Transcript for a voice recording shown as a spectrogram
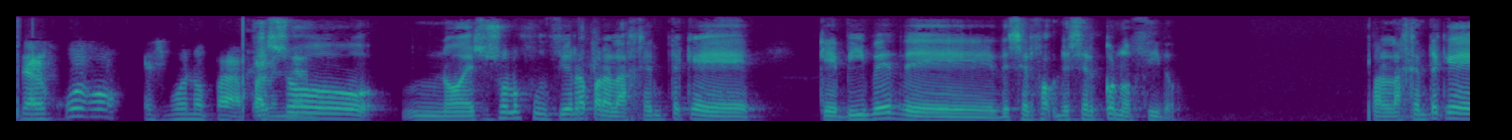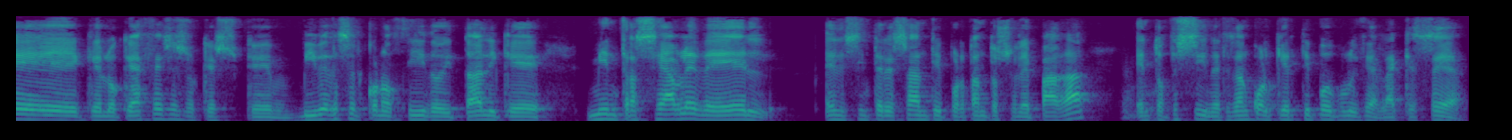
del juego es bueno para, para vender. Eso no, eso solo funciona para la gente que, que vive de, de ser, de ser conocido. Para la gente que, que lo que hace es eso, que, es, que vive de ser conocido y tal, y que mientras se hable de él, él es interesante y por tanto se le paga, entonces sí, necesitan cualquier tipo de publicidad, la que sea.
